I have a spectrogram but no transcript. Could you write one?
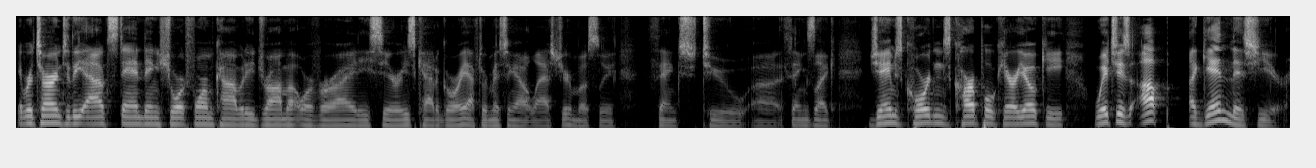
It returned to the outstanding short form comedy, drama, or variety series category after missing out last year, mostly thanks to uh, things like James Corden's Carpool Karaoke, which is up again this year.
